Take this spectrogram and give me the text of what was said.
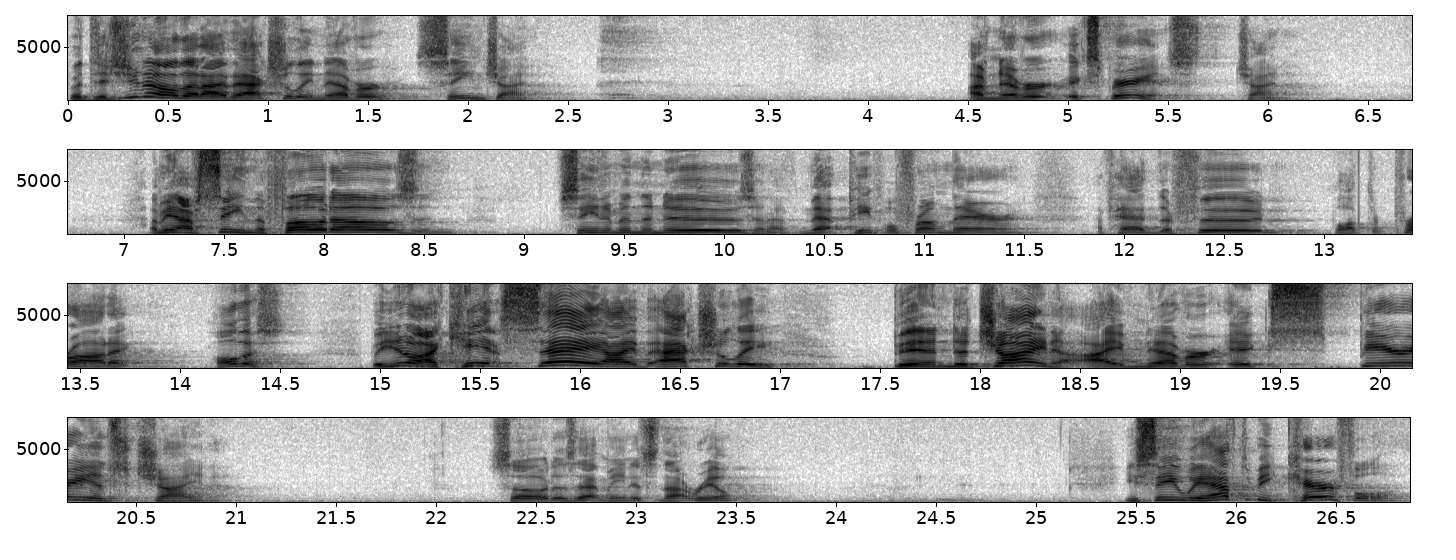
But did you know that I've actually never seen China? I've never experienced China. I mean, I've seen the photos and seen them in the news, and I've met people from there. I've had their food, bought their product, all this. But you know, I can't say I've actually been to China. I've never experienced China. So, does that mean it's not real? You see, we have to be careful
